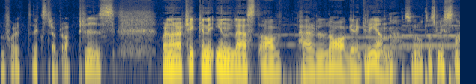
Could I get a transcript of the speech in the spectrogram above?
Då får ett extra bra pris. Och den här artikeln är inläst av Per Lagergren, så låt oss lyssna.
